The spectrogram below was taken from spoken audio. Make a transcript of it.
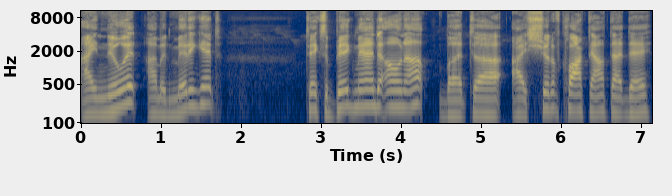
I knew it. I'm admitting it. Takes a big man to own up, but uh, I should have clocked out that day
